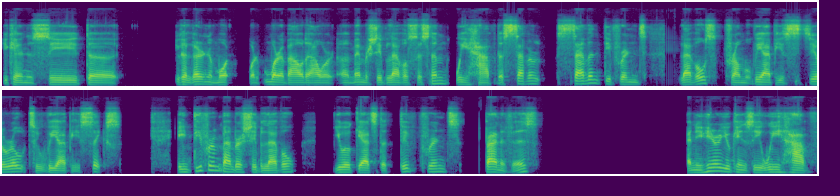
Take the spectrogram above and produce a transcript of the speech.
you can see the you can learn more more about our uh, membership level system. We have the seven seven different levels from VIP 0 to VIP 6. In different membership level, you will get the different benefits. And here you can see we have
